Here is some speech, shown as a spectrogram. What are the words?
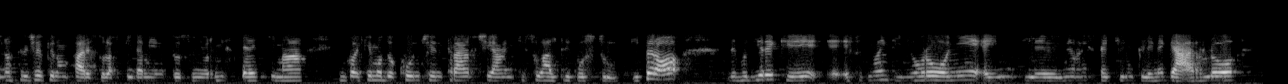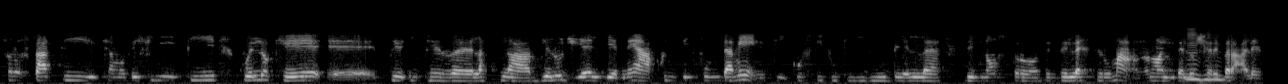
le nostre ricerche non fare solo affidamento sui neuroni specchi, ma in qualche modo concentrarci anche su altri costrutti. Però devo dire che eh, effettivamente i neuroni, è inutile, i neuroni specchi è inutile negarlo, sono stati diciamo, definiti quello che eh, per, per la, la biologia è il DNA, quindi dei fondamenti costitutivi del, del nostro, del- dell'essere umano no? a livello Mhm. cerebrale.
